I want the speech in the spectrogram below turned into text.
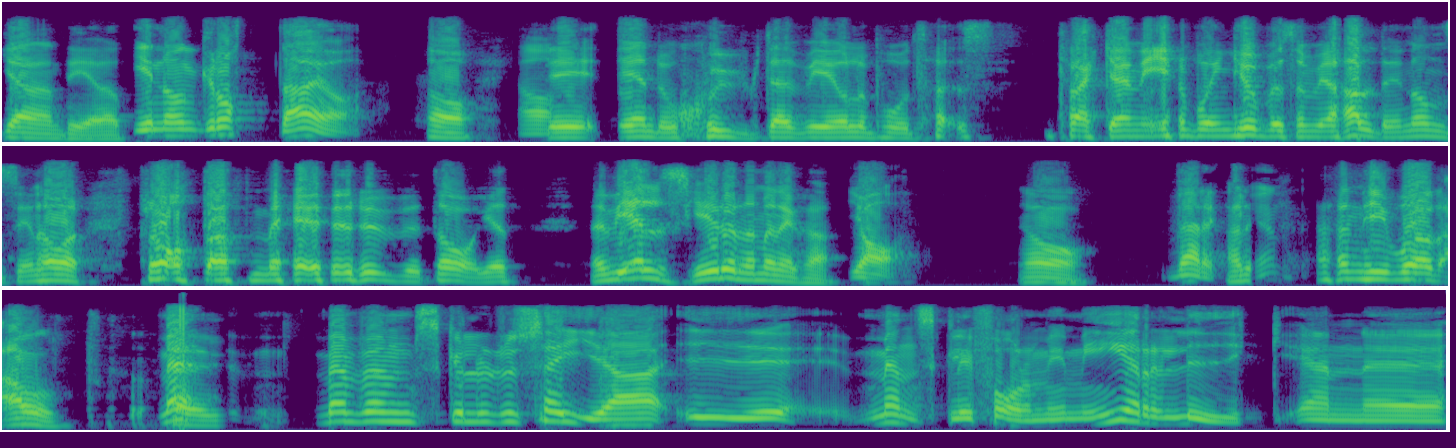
garanterat. I någon grotta ja. Ja, Ja. Det, det är ändå sjukt att vi håller på att tracka ner på en gubbe som vi aldrig någonsin har pratat med överhuvudtaget. Men vi älskar ju denna människa. Ja, Ja, verkligen. han är ju vårt allt. Men, men vem skulle du säga i mänsklig form är mer lik en eh,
